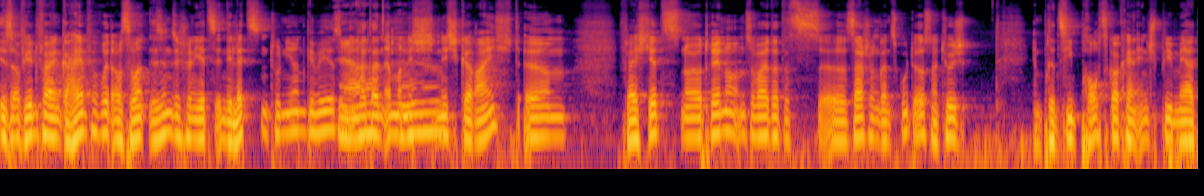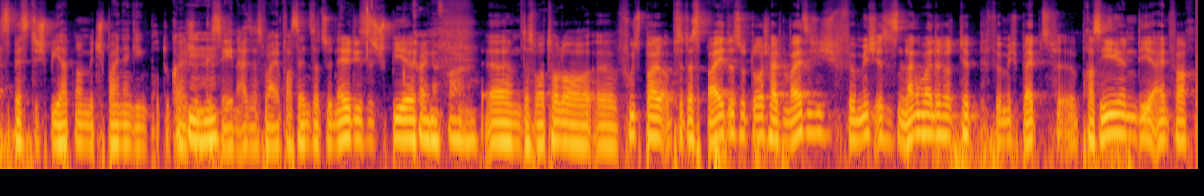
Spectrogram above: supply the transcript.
ist auf jeden Fall ein Geheimfavorit, aber so sind sie schon jetzt in den letzten Turnieren gewesen Ja, hat dann immer ja, nicht, nicht gereicht. Ähm, vielleicht jetzt neuer Trainer und so weiter, das äh, sah schon ganz gut aus. Natürlich, im Prinzip braucht es gar kein Endspiel mehr. Das beste Spiel hat man mit Spanien gegen Portugal schon gesehen. Also es war einfach sensationell, dieses Spiel. Keine Frage. Ähm, das war toller äh, Fußball. Ob sie das beide so durchhalten, weiß ich nicht. Für mich ist es ein langweiliger Tipp. Für mich bleibt äh, Brasilien, die einfach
